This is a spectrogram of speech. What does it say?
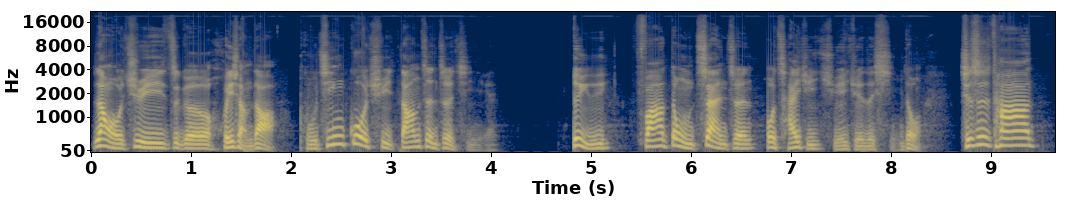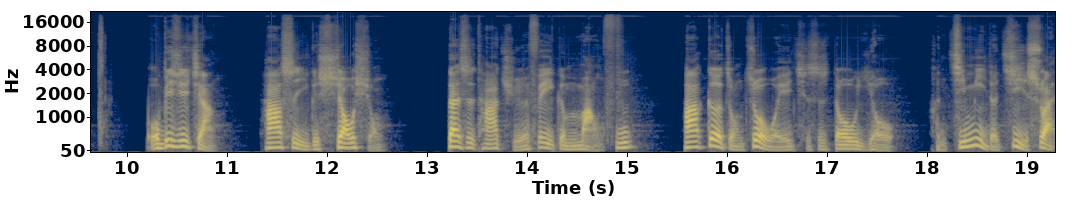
让我去这个回想到普京过去当政这几年，对于发动战争或采取决绝的行动，其实他我必须讲，他是一个枭雄，但是他绝非一个莽夫，他各种作为其实都有很精密的计算。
